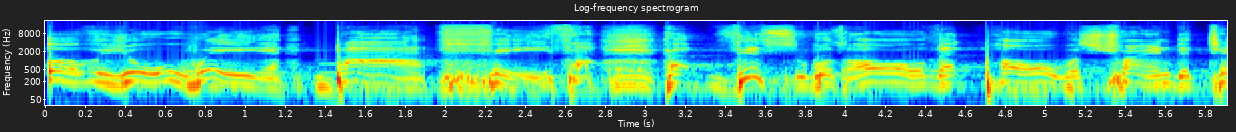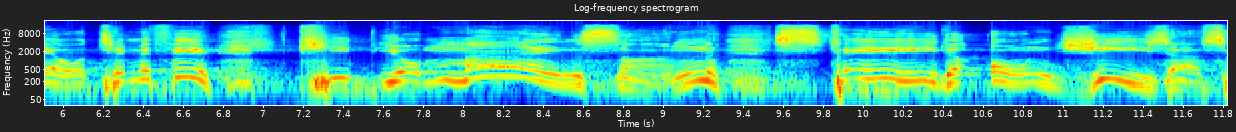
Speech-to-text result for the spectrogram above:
of your way by faith. Uh, this was all that Paul was trying to tell Timothy. Keep your mind, son, stayed on Jesus,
